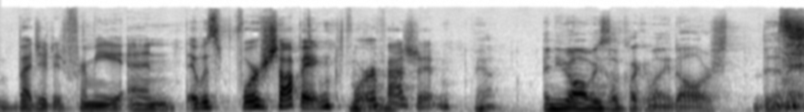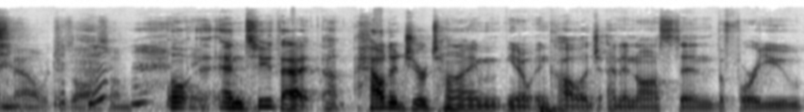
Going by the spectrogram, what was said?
budgeted for me, and it was for shopping, for mm-hmm. fashion. Yeah. And you always look like a million dollars then and now, which is awesome. Well, and to that, uh, how did your time, you know, in college and in Austin before you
